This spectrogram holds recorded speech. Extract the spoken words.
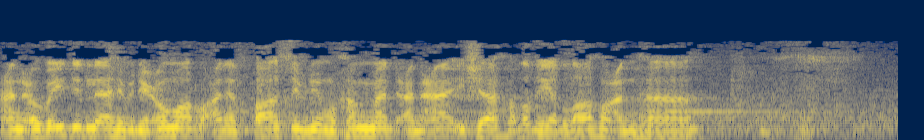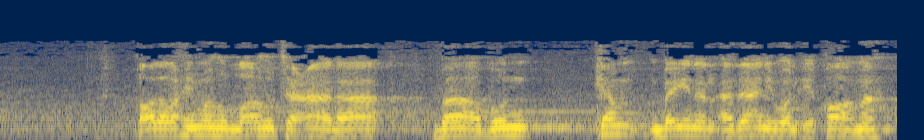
عن عبيد الله بن عمر عن القاسم بن محمد عن عائشة رضي الله عنها. قال رحمه الله تعالى باب كم بين الأذان والإقامة.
